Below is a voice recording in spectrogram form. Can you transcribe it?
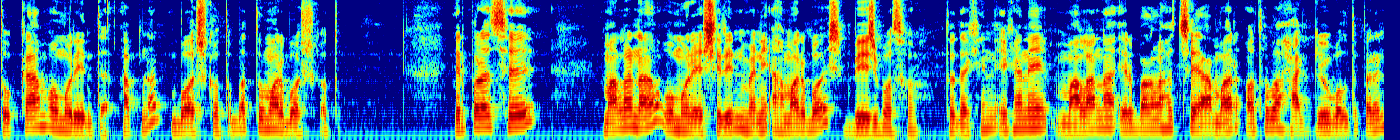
তো কাম ওমর ইনতে, আপনার বয়স কত বা তোমার বয়স কত? এরপর আছে মালানা ওমর এশিরিন মানে আমার বয়স বিশ বছর। তো দেখেন, এখানে মালানা, এর বাংলা হচ্ছে আমার অথবা হাগ্গিও বলতে পারেন।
